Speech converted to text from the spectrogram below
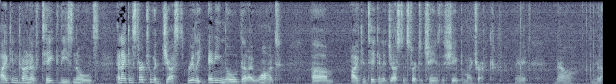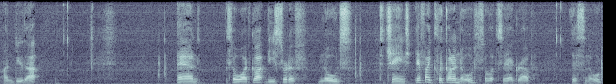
I can kind of take these nodes and I can start to adjust really any node that I want. Um, I can take and adjust and start to change the shape of my truck. Okay. Now I'm going to undo that. And so I've got these sort of nodes to change. If I click on a node, so let's say I grab this node,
